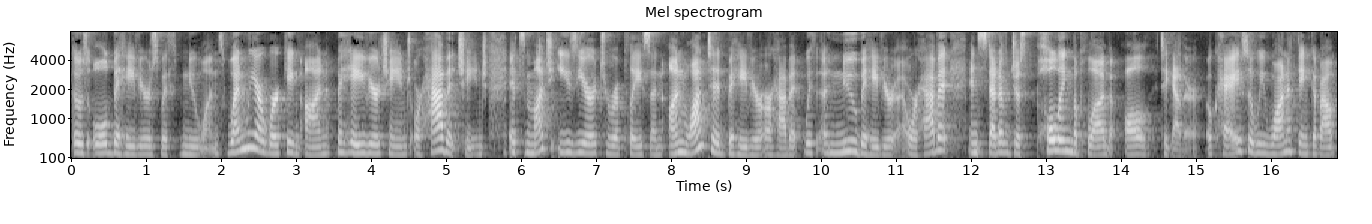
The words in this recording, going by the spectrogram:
those old behaviors with new ones. When we are working on behavior change or habit change, it's much easier to replace an unwanted behavior or habit with a new behavior or habit instead of just pulling the plug all together. Okay, so we want to think about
